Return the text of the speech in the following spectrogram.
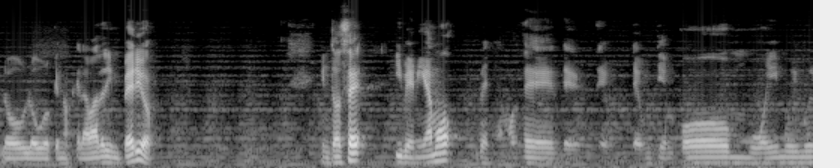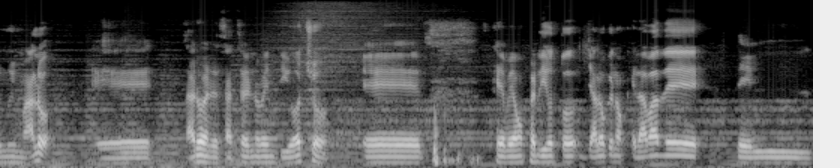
lo, que nos quedaba del Imperio. Entonces, y veníamos, veníamos un tiempo muy, muy, muy, muy malo. Eh, claro, en el desastre del 98 eh, que habíamos perdido todo, ya lo que nos quedaba de, del,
